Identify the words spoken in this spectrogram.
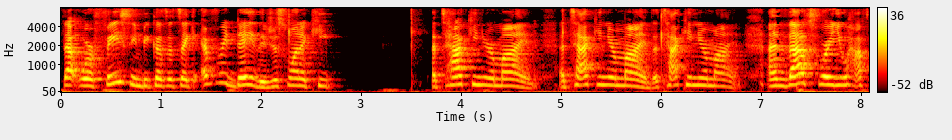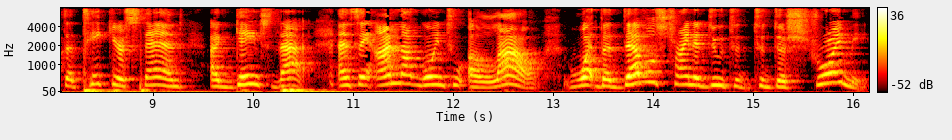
that we're facing because it's like every day they just want to keep attacking your mind, attacking your mind, attacking your mind. And that's where you have to take your stand against that and say, I'm not going to allow what the devil's trying to do to, to destroy me,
